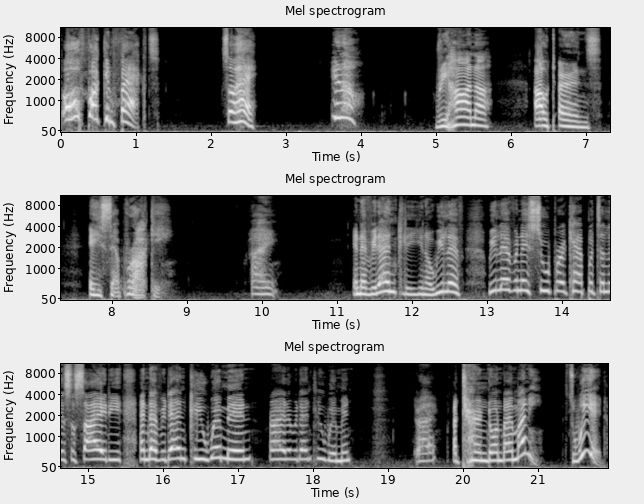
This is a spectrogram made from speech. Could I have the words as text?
All fucking facts. So, hey, you know, Rihanna out earns ASAP Rocky. Right? And evidently, you know, we live we live in a super capitalist society, and evidently women, right? Evidently women, right, are turned on by money. It's weird.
